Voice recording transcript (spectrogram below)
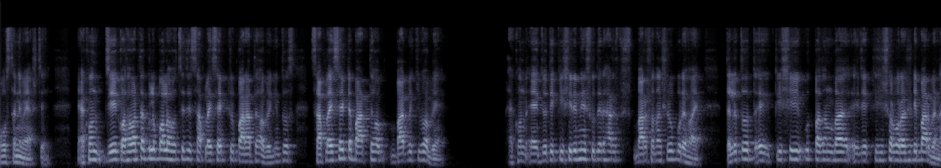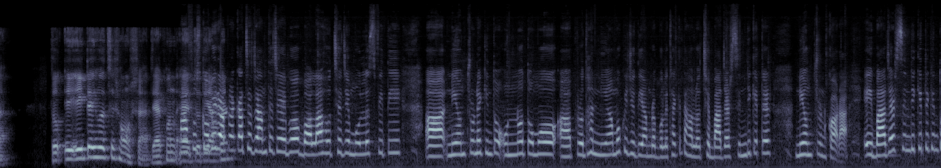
অবস্থা নেমে আসছে। এখন যে কথাবার্তাগুলো বলা হচ্ছে যে সাপ্লাই সাইড বাড়াতে হবে, কিন্তু সাপ্লাই সাইডটা বাড়তে হবে, বাড়বে কীভাবে? এখন যদি কৃষি ঋণের সুদের হার বারো শতাংশের উপরে হয়, তাহলে তো কৃষি উৎপাদন বা এই যে কৃষি সরবরাহ সেটি বাড়বে না। তো এইটাই হচ্ছে সমস্যা যে এখন মাহফুজ কবির আপনার কাছে জানতে চাইব বলা হচ্ছে যে মূল্যস্ফীতি নিয়ন্ত্রণে কিন্তু অন্যতম প্রধান নিয়ামকই যদি আমরা বলে থাকি তাহলে হচ্ছে বাজার সিন্ডিকেটের নিয়ন্ত্রণ করা। এই বাজার সিন্ডিকেটে কিন্তু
